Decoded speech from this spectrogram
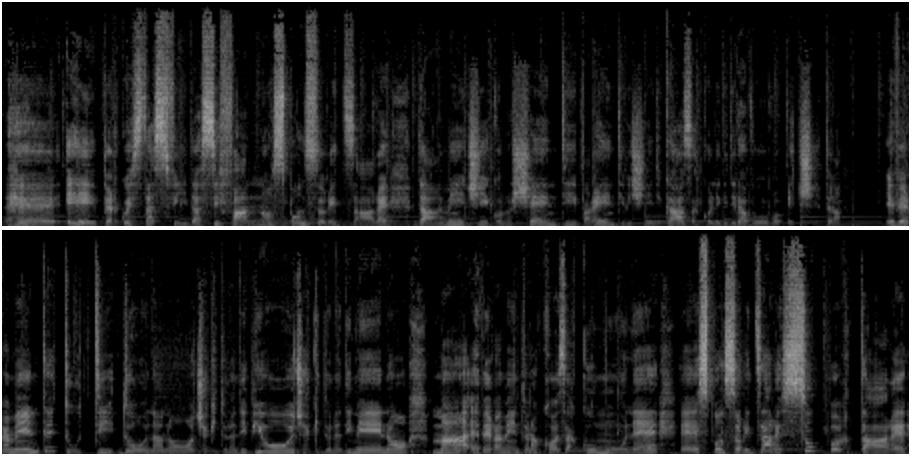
eh, e per questa sfida si fanno sponsorizzare da amici, conoscenti, parenti, vicini di casa, colleghi di lavoro, eccetera. E veramente tutti donano, c'è chi dona di più, c'è chi dona di meno, ma è veramente una cosa comune eh, sponsorizzare, supportare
